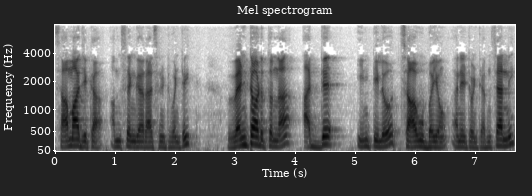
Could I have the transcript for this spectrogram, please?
సామాజిక అంశంగా రాసినటువంటి వెంటాడుతున్న అద్దె ఇంటిలో చావు భయం అనేటువంటి అంశాన్ని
